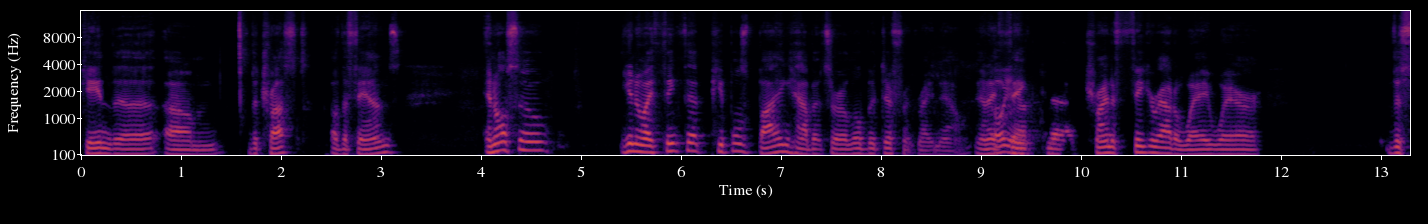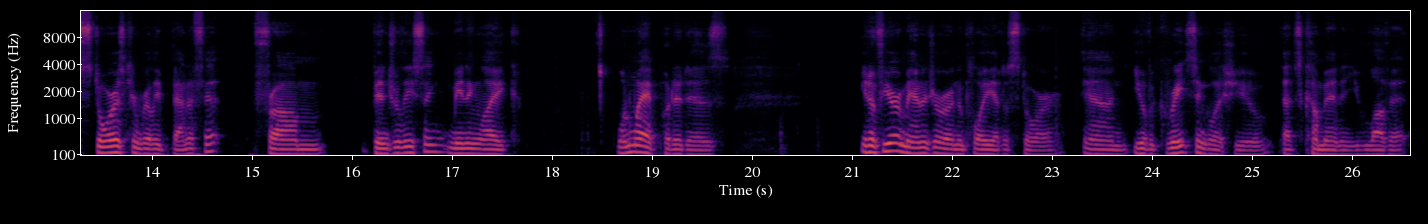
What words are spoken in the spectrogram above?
gain the um, the trust of the fans. And also you know i think that people's buying habits are a little bit different right now. And i oh, think yeah. trying to figure out a way where the stores can really benefit from binge releasing meaning like one way i put it is you know if you're a manager or an employee at a store and you have a great single issue that's come in and you love it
